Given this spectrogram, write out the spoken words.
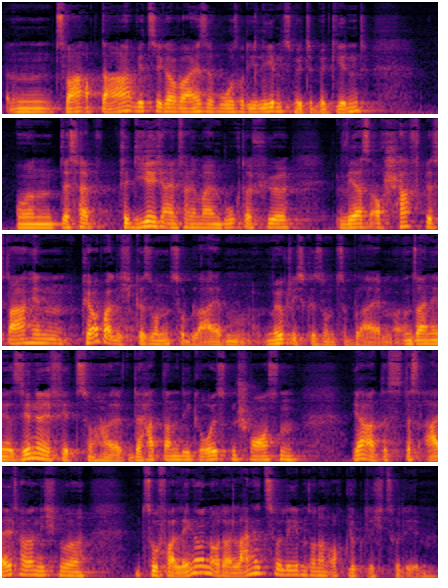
Und zwar ab da, witzigerweise, wo so die Lebensmitte beginnt. Und deshalb plädiere ich einfach in meinem Buch dafür, wer es auch schafft, bis dahin körperlich gesund zu bleiben, möglichst gesund zu bleiben und seine Sinne fit zu halten, der hat dann die größten Chancen, ja, das, das Alter nicht nur zu verlängern oder lange zu leben, sondern auch glücklich zu leben.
